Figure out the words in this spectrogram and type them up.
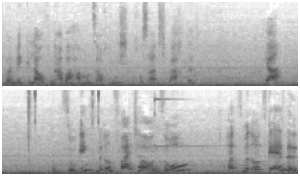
über den Weg gelaufen, aber haben uns auch nicht großartig beachtet. Ja, so ging es mit uns weiter und so hat es mit uns geendet.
